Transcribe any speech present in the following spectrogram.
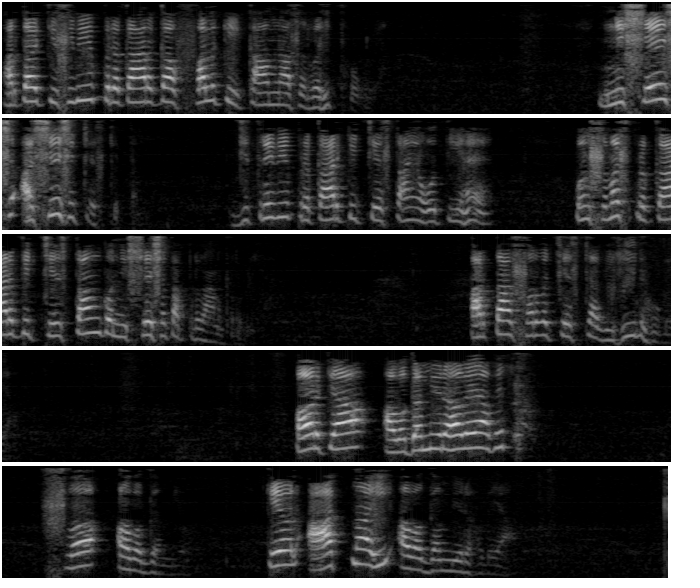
अर्थात किसी भी प्रकार का फल की कामना से रहित हो गया। निशेष अशेष चेष्टित। जितने भी प्रकार की चेष्टाएँ होती हैं, उन समस्त प्रकार की चेष्टाओं को निशेषता प्रदान कर दिया। अर्थात सर्व चेष्टा विहीन हो गया। और क्या अवगम्य रह गया फिर? स्व अवगम्य। केवल आत्मा ही अवगम्य रह गया।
